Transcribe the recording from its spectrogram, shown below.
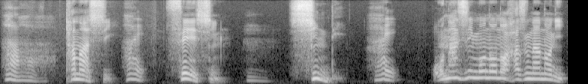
は魂、あ。はい。精神、心理。はい。同じもののはずなのに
